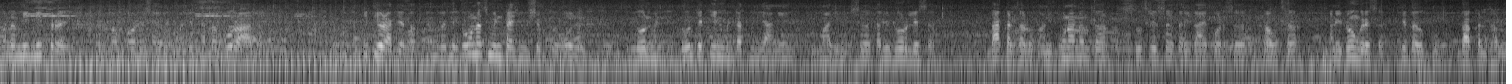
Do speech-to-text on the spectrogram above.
मला मी मित्र आहे. तर पंपावले सांगितलं म्हणजे त्यांना गुरं आले. किती वेळात येतात मी म्हणलं मी दोनच मिनटात येऊ शकतो. दोन मिनिट दोन ते तीन मिनटात मी आणि माझे सहकारी ढोरले सर. दाखल झालो आणि पुन्हा नंतर दुसरे सहकारी गायकवाड सर राऊत सर आणि डोंगरे सर तिथं दाखल झालो.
